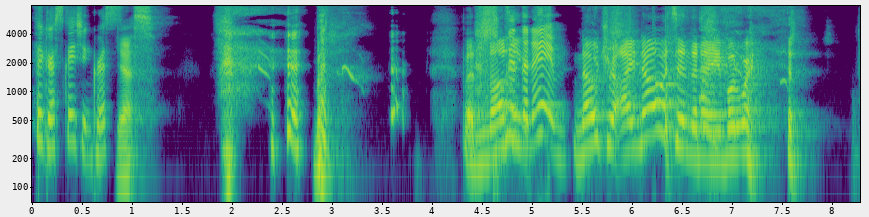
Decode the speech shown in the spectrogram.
Figure skating, Chris. Yes. but, but not it's in the name. no, tr- I know it's in the name, but we're.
